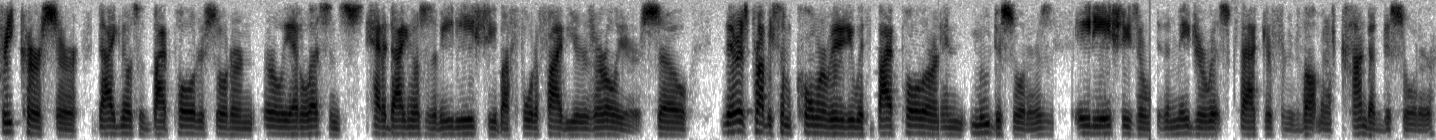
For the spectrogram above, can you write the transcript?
precursor. Diagnosed with bipolar disorder in early adolescence had a diagnosis of ADHD about four to five years earlier. So there is probably some comorbidity with bipolar and mood disorders. ADHD is a, is a major risk factor for the development of conduct disorder.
